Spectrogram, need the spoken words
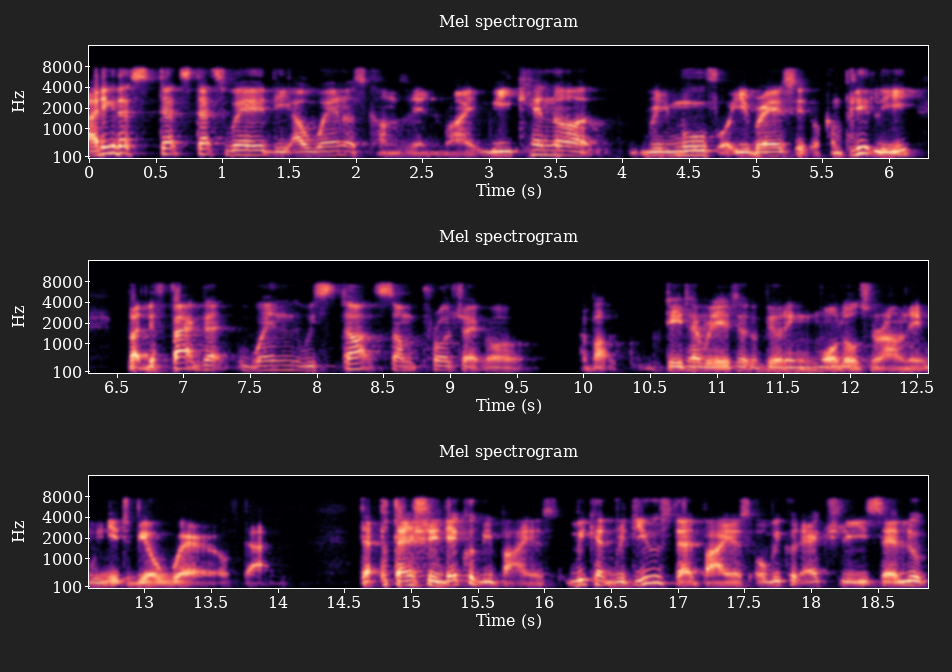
I think that's that's that's where the awareness comes in, right? We cannot remove or erase it or completely, but the fact that when we start some project or about data related or building models around it, we need to be aware of that. That potentially there could be bias. We can reduce that bias, or we could actually say, look,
